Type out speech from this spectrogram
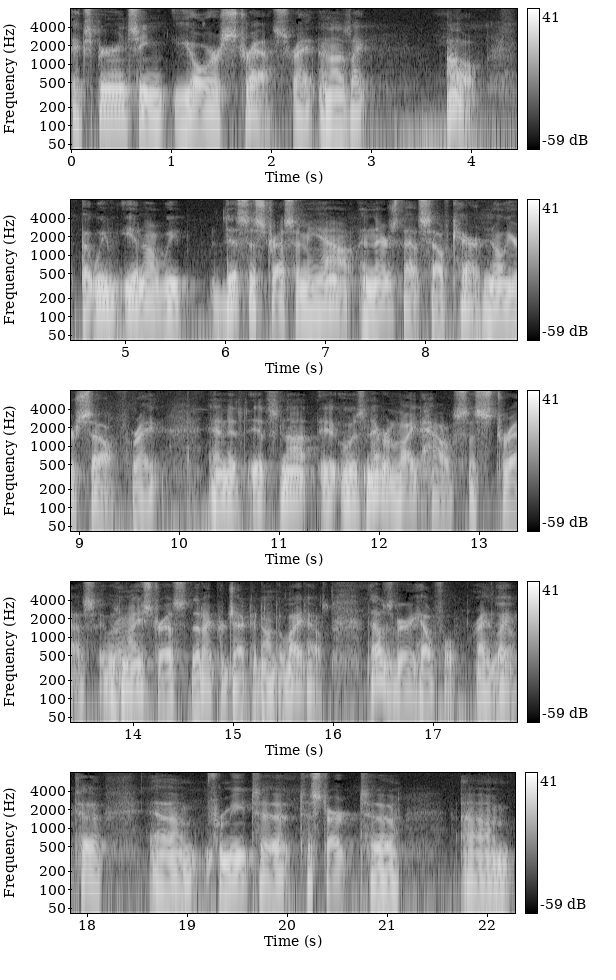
experiencing your stress, right?" And I was like, "Oh, but we you know we." This is stressing me out, and there's that self care. Know yourself, right? And it, it's not it was never lighthouse the stress. It was Right. my stress that i projected onto lighthouse. That was very helpful right? Like to um, for me to to start to um,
